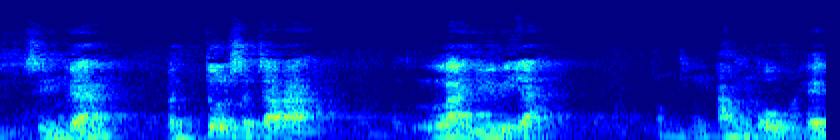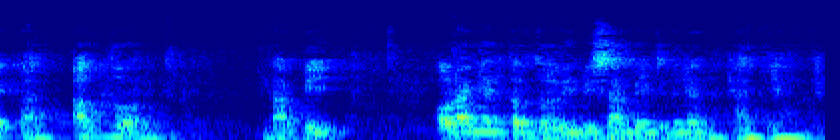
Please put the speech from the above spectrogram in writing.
Sehingga betul secara lahiriah ampuh hebat Allah tapi orang yang terdolimi sampai dengan hati-hati.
